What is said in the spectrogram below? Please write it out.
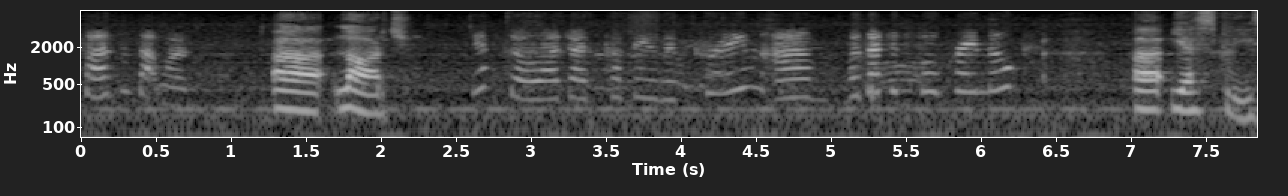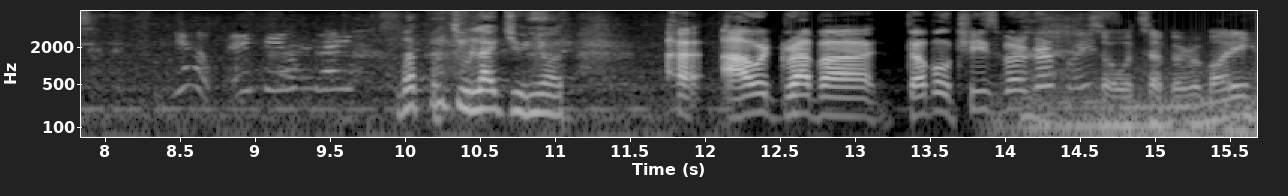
size is that one? Uh, large. Yeah, so a large iced coffee with cream. Um, was that just full cream milk? Uh, yes, please. Yeah. Anything else today? What would you like, Junior? Uh, I would grab a double cheeseburger, please. So what's up, everybody?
